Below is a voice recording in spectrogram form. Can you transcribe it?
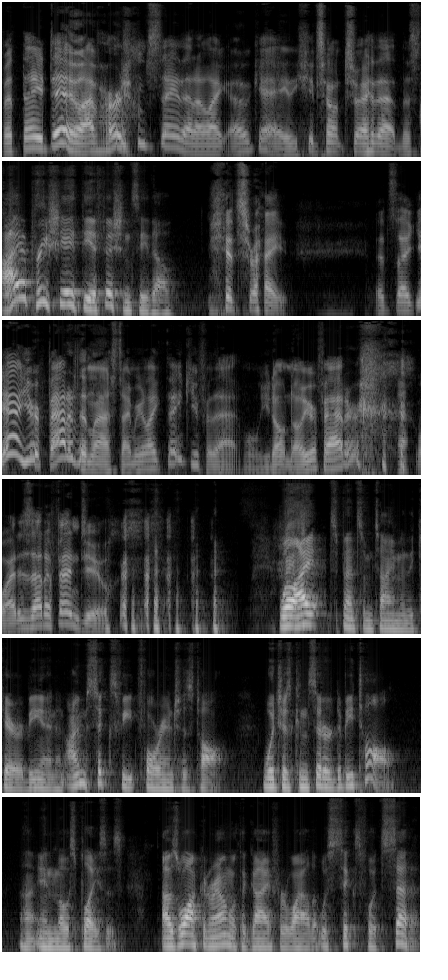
but they do. I've heard them say that. I'm like, okay, you don't try that. In this I appreciate the efficiency, though. It's right. It's like, yeah, you're fatter than last time. You're like, thank you for that. Well, you don't know you're fatter. Why does that offend you? Well, I spent some time in the Caribbean, and I'm six feet four inches tall, which is considered to be tall uh, in most places. I was walking around with a guy for a while that was six foot seven,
